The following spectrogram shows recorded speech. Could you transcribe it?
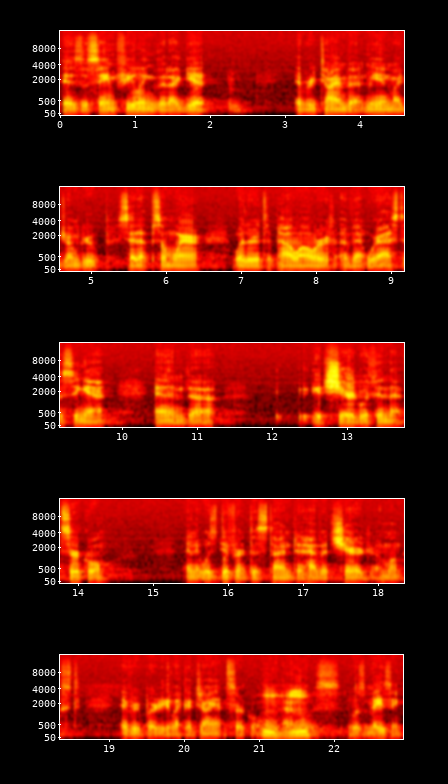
is the same feeling that I get every time that me and my drum group set up somewhere, whether it's a powwow or event we're asked to sing at, and uh, it's shared within that circle and it was different this time to have it shared amongst everybody like a giant circle. Mm-hmm. And it was it was amazing.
